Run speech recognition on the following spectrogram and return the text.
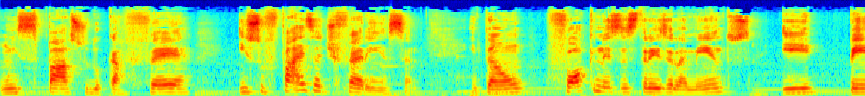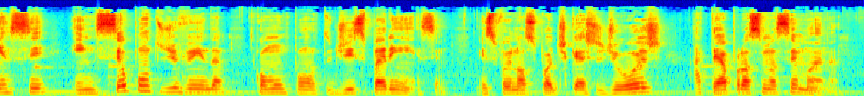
um espaço do café. Isso faz a diferença. Então, foque nesses três elementos e pense em seu ponto de venda como um ponto de experiência. Esse foi o nosso podcast de hoje. Até a próxima semana.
